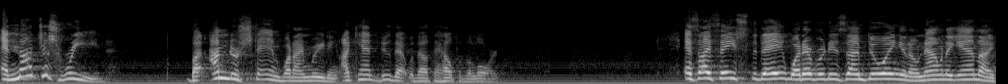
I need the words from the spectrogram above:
and not just read, but understand what I'm reading. I can't do that without the help of the Lord as I face the day, whatever it is I'm doing, you know, now and again I,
